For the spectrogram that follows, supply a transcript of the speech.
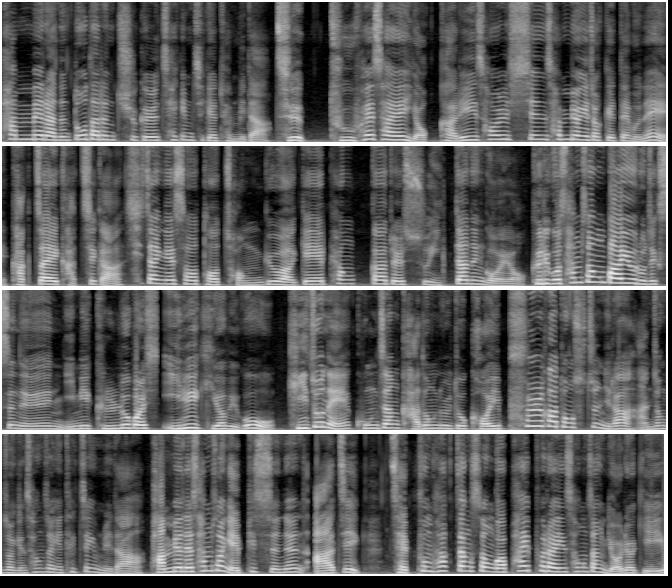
판매라는 또 다른 축을 책임지게 됩니다. 즉, 두 회사의 역할이 훨씬 선명해졌기 때문에 각자의 가치가 시장에서 더 정교하게 평가될 수 있다는 거예요. 그리고 삼성바이오로직스는 이미 글로벌 1위 기업이고 기존의 공장 가동률도 거의 풀 가동 수준이라 안정적인 성장의 특징입니다. 반면에 삼성 에피스는 아직 제품 확장성과 파이프라인 성장 여력이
